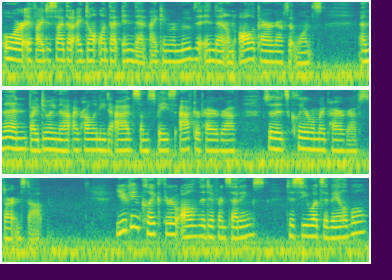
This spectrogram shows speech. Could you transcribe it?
Or if I decide that I don't want that indent, I can remove the indent on all the paragraphs at once. And then by doing that, I probably need to add some space after paragraph so that it's clear when my paragraphs start and stop. You can click through all of the different settings to see what's available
